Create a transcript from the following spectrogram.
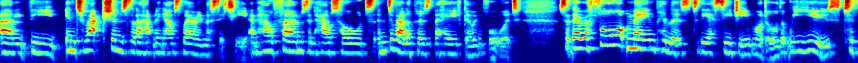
um, the interactions that are happening elsewhere in the city and how firms and households and developers behave going forward. So there are four main pillars to the SCG model that we use to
